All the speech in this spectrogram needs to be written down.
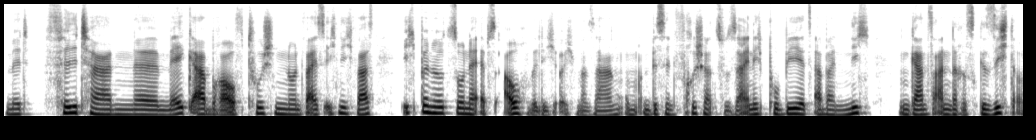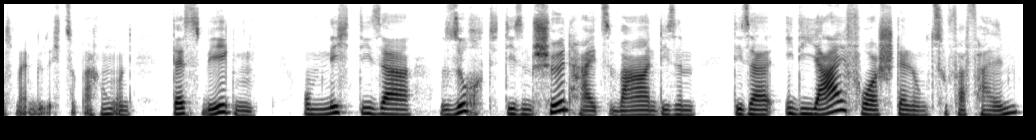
mit Filtern, äh, Make-up rauftuschen und weiß ich nicht was. Ich benutze so eine Apps auch, will ich euch mal sagen, um ein bisschen frischer zu sein. Ich probiere jetzt aber nicht ein ganz anderes Gesicht aus meinem Gesicht zu machen und deswegen, um nicht dieser Sucht, diesem Schönheitswahn, diesem, dieser Idealvorstellung zu verfallen,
